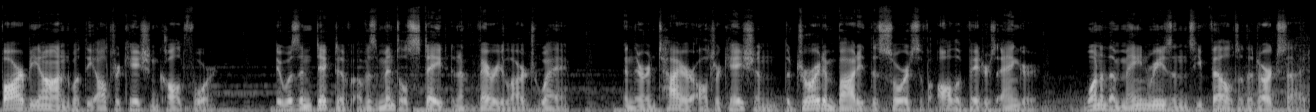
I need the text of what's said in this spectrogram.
far beyond what the altercation called for. It was indicative of his mental state in a very large way. In their entire altercation, the droid embodied the source of all of Vader's anger, one of the main reasons he fell to the dark side.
